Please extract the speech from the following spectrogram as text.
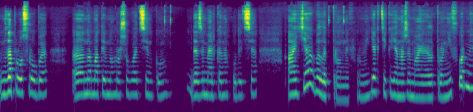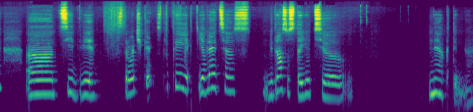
запрос робить е, нормативну грошову оцінку, де земелька знаходиться. А я в електронній формі. Як тільки я нажимаю в електронній формі, е, ці дві строчки, строки являються, відразу стають е, неактивними.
